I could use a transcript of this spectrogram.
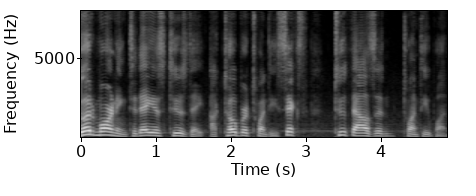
Good morning. Today is Tuesday, October 26th, 2021.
